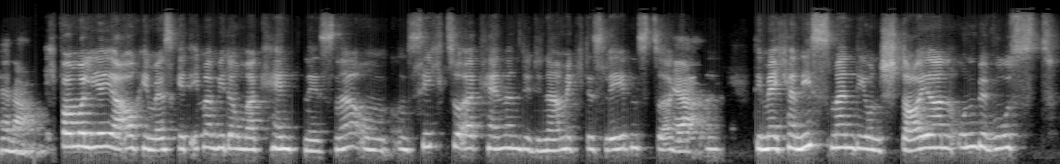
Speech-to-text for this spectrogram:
genau. Ich formuliere ja auch immer, es geht immer wieder um Erkenntnis, ne? um, um sich zu erkennen, die Dynamik des Lebens zu erkennen, ja. die Mechanismen, die uns steuern, unbewusst,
